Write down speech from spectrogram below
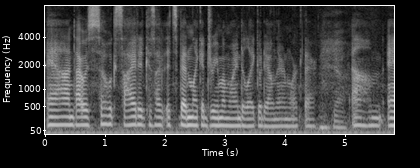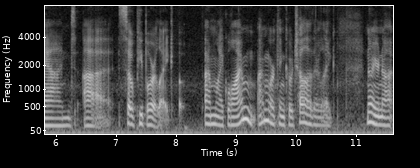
and i was so excited because it's been like a dream of mine to like go down there and work there. Yeah, um, and uh, so people are like i'm like well i'm i'm working coachella. They're like no you're not.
